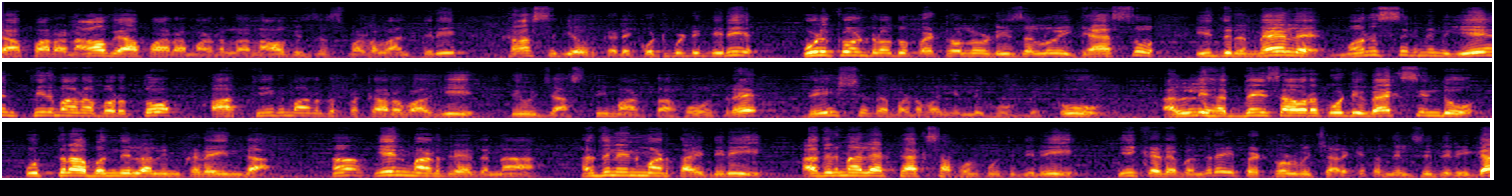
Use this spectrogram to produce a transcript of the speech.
ವ್ಯಾಪಾರ, ನಾವು ವ್ಯಾಪಾರ ಮಾಡಲ್ಲ, ನಾವು ಬಿಸ್ನೆಸ್ ಮಾಡಲ್ಲ ಅಂತೀರಿ? ಖಾಸಗಿ ಅವ್ರ ಕಡೆ ಕೊಟ್ಬಿಟ್ಟಿದ್ದೀರಿ. ಉಳ್ಕೊಂಡಿರೋದು ಪೆಟ್ರೋಲು ಡೀಸೆಲು ಈ ಗ್ಯಾಸು, ಇದ್ರ ಮೇಲೆ ಮನಸ್ಸಿಗೆ ನಿಮ್ಗೆ ಏನು ತೀರ್ಮಾನ ಬರುತ್ತೋ ಆ ತೀರ್ಮಾನದ ಪ್ರಕಾರವಾಗಿ ನೀವು ಜಾಸ್ತಿ ಮಾಡ್ತಾ ಹೋದ್ರೆ ದೇಶದ ಬಡವ ಎಲ್ಲಿಗೆ ಹೋಗ್ಬೇಕು? ಅಲ್ಲಿ ಹದಿನೈದು ಸಾವಿರ ಕೋಟಿ ವ್ಯಾಕ್ಸಿನ್ದು ಉತ್ತರ ಬಂದಿಲ್ಲ ನಿಮ್ ಕಡೆಯಿಂದ. ಏನ್ ಮಾಡಿದ್ರಿ ಅದನ್ನ? ಅದನ್ನೇನ್ ಮಾಡ್ತಾ ಇದ್ದೀರಿ? ಅದ್ರ ಮೇಲೆ ಯಾಕೆ ಟ್ಯಾಕ್ಸ್ ಹಾಕೊಂಡು ಕೂತಿದ್ದೀರಿ? ಈ ಕಡೆ ಬಂದ್ರೆ ಈ ಪೆಟ್ರೋಲ್ ವಿಚಾರಕ್ಕೆ ತಂದು ನಿಲ್ಸಿದ್ದೀರಿ. ಈಗ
